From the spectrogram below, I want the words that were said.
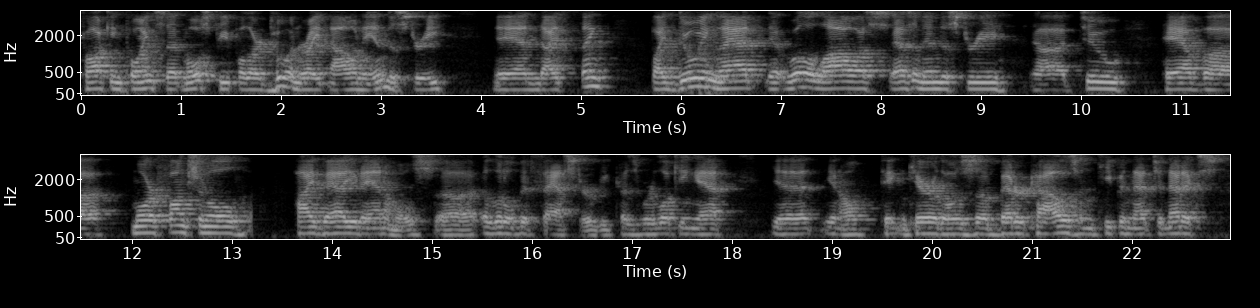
talking points that most people are doing right now in the industry. And I think by doing that, it will allow us as an industry to have uh, more functional, high valued animals uh, a little bit faster because we're looking at, uh, you know, taking care of those uh, better cows and keeping that genetics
